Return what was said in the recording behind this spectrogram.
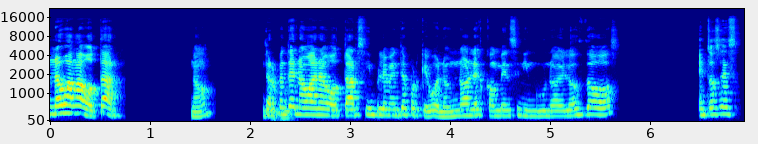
no van a votar, ¿no? De repente no van a votar simplemente porque, bueno, no les convence ninguno de los dos. Entonces,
